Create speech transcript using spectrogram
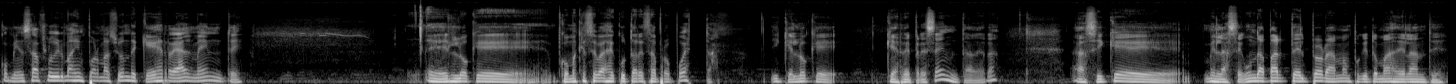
comienza a fluir más información de qué es realmente es lo que, cómo es que se va a ejecutar esa propuesta y qué es lo que, que representa, ¿verdad? Así que en la segunda parte del programa, un poquito más adelante,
